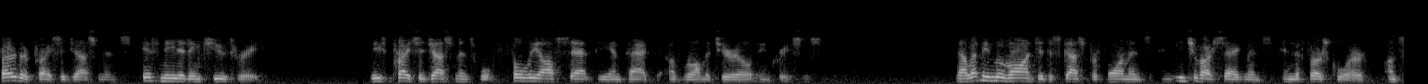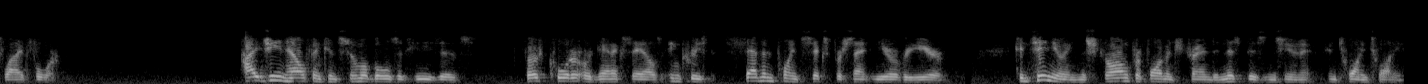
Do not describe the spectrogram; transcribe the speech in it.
further price adjustments if needed in Q3. These price adjustments will fully offset the impact of raw material increases. Now let me move on to discuss performance in each of our segments in the first quarter on slide four. Hygiene, Health, and Consumables Adhesives first quarter organic sales increased 7.6% year-over-year, continuing the strong performance trend in this business unit in 2020.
